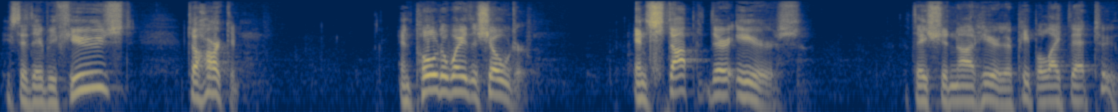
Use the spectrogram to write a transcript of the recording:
He said they refused to hearken and pulled away the shoulder and stopped their ears that they should not hear. There are people like that too.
